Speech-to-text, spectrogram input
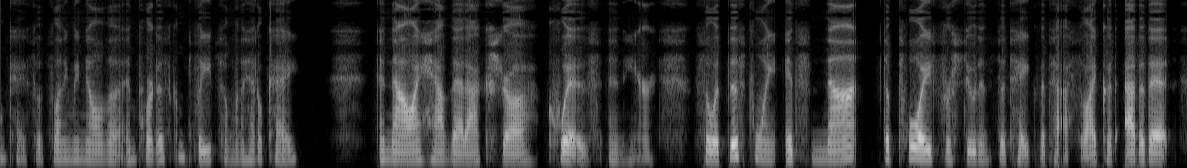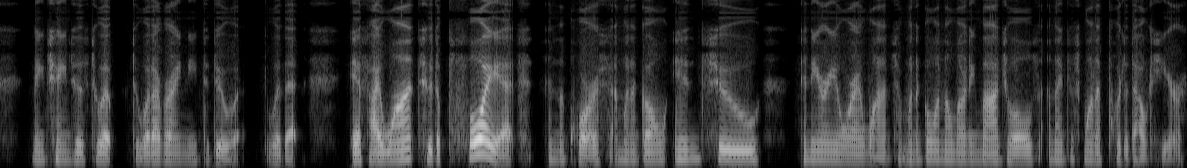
Okay, so it's letting me know the import is complete, so I'm going to hit OK. And now I have that extra quiz in here. So at this point, it's not deployed for students to take the test. So I could edit it, make changes to it, do whatever I need to do with it. If I want to deploy it in the course, I'm going to go into an area where I want it. So I'm going to go into Learning Modules, and I just want to put it out here.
